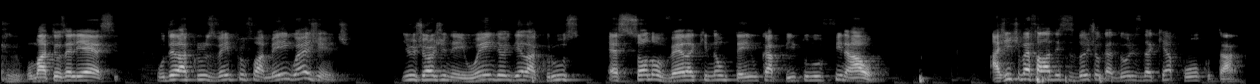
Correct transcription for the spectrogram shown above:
O Matheus LS. O De La Cruz vem pro Flamengo, é, gente? E o Jorge Ney. Wendel e De La Cruz é só novela que não tem um capítulo final. A gente vai falar desses dois jogadores daqui a pouco, tá?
